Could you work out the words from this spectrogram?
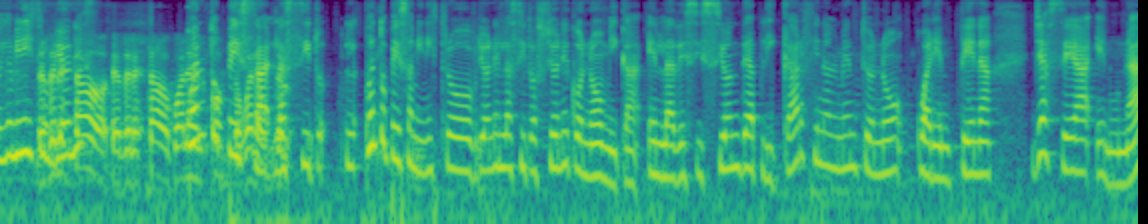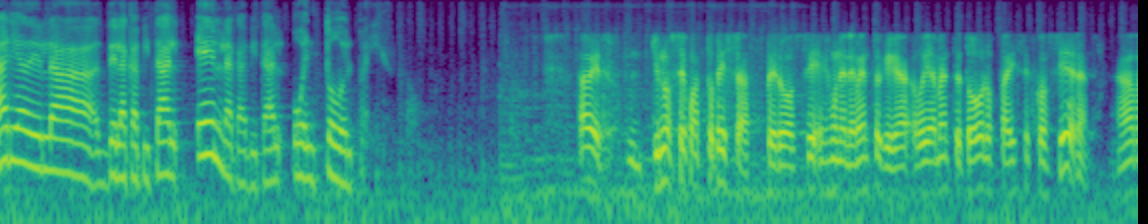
Oiga, ministro desde, el Estado, desde el Estado, ¿cuál ¿cuánto es el Pesa la ¿Cuánto pesa, ministro Briones, la situación económica en la decisión de aplicar finalmente o no cuarentena, ya sea en un área de la, de la capital, en la capital o en todo el país? A ver, yo no sé cuánto pesa, pero sí es un elemento que obviamente todos los países consideran ¿ah?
